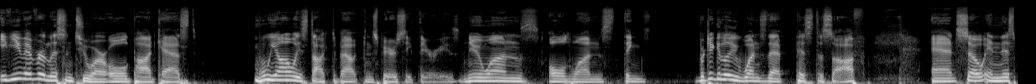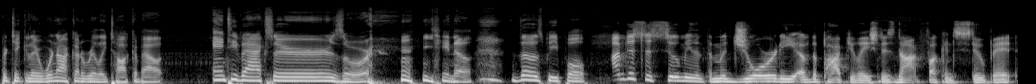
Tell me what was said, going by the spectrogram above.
if you've ever listened to our old podcast, we always talked about conspiracy theories, new ones, old ones, things, particularly ones that pissed us off. And so in this particular, we're not going to really talk about anti-vaxxers or you know those people I'm just assuming that the majority of the population is not fucking stupid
